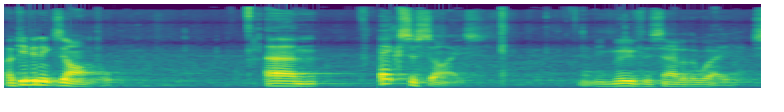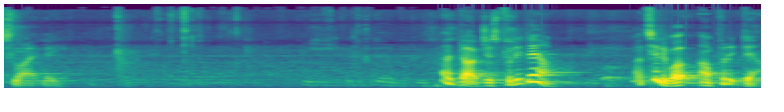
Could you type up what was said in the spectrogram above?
I'll give you an example. Um, exercise. Let me move this out of the way slightly. I'll just put it down. I'll tell you what, I'll put it down.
